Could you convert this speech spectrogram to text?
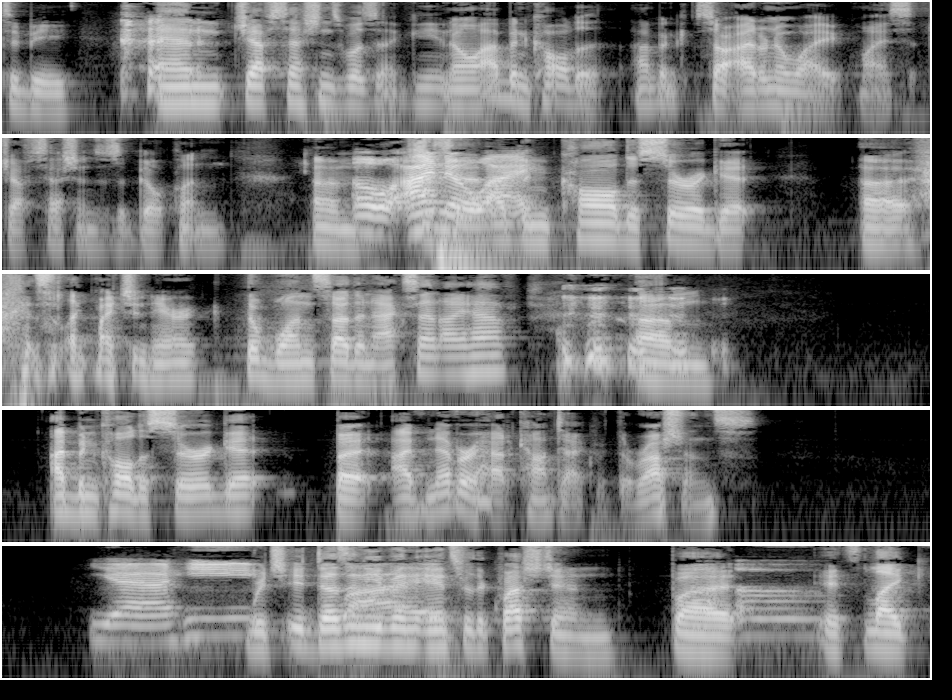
to be. And Jeff Sessions was like, you know, I've been called a, I've been, sorry, I don't know why my Jeff Sessions is a Bill Clinton. Um, oh, I know said, why. I've been called a surrogate. Uh, it's like my generic, the one Southern accent I have. Um, I've been called a surrogate, but I've never had contact with the Russians. Yeah, he. Which it doesn't even answer the question, but Uh-oh. it's like,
